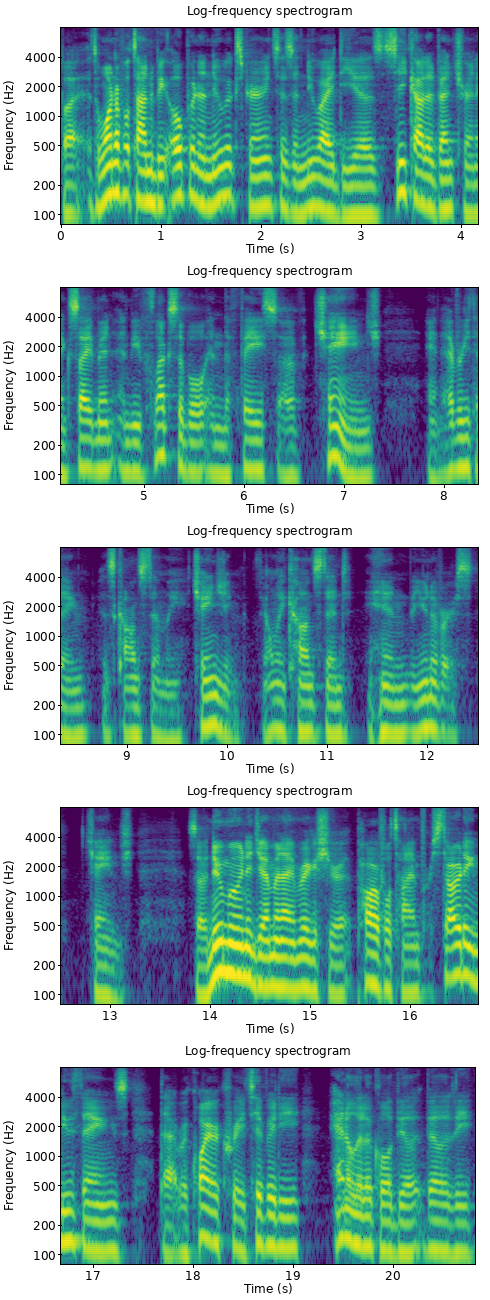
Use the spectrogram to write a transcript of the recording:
But it's a wonderful time to be open to new experiences and new ideas, seek out adventure and excitement, and be flexible in the face of change. And everything is constantly changing. It's the only constant in the universe change. So, new moon in Gemini and Mrigashira, powerful time for starting new things that require creativity, analytical ability,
